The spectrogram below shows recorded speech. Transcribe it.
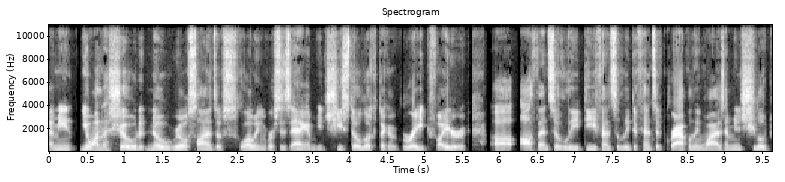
I mean, Joanna showed no real signs of slowing versus Zhang. I mean, she still looked like a great fighter, uh, offensively, defensively, defensive grappling wise. I mean, she looked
